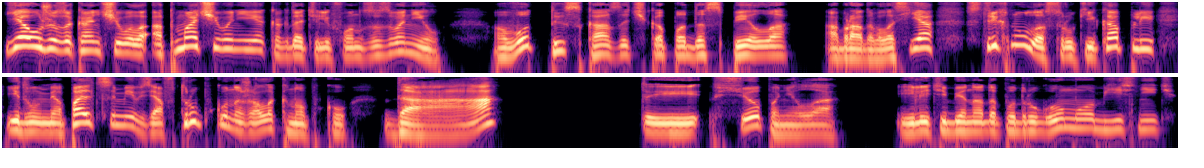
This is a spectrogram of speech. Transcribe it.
Я уже заканчивала отмачивание, когда телефон зазвонил. «Вот ты, сказочка, подоспела!» Обрадовалась я, стряхнула с руки капли и двумя пальцами, взяв трубку, нажала кнопку. «Да?» «Ты все поняла? Или тебе надо по-другому объяснить?»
